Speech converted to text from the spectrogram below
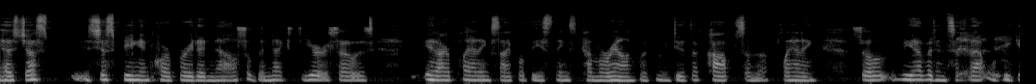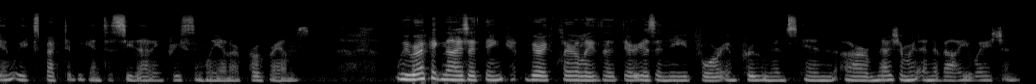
has just is just being incorporated now. So the next year or so is in our planning cycle. These things come around when we do the COPS and the planning. So the evidence of that will begin. We expect to begin to see that increasingly in our programs we recognize, I think, very clearly that there is a need for improvements in our measurement and evaluation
